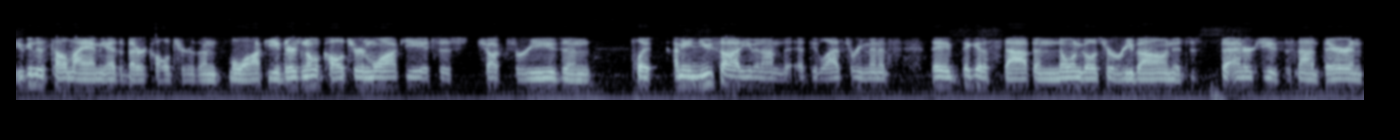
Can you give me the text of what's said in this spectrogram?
you can just tell Miami has a better culture than Milwaukee. There's no culture in Milwaukee. It's just chuck threes and play. I mean, you saw it even on the, at the last three minutes. They they get a stop and no one goes for a rebound. It's just the energy is just not there. And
